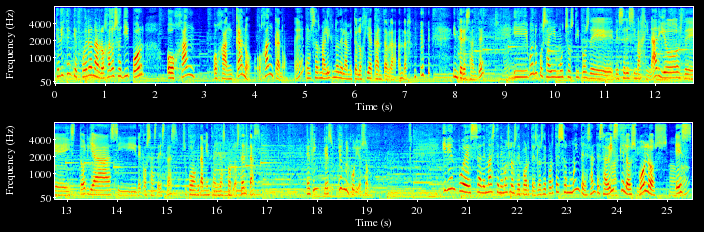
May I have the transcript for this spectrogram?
que dicen que fueron arrojados allí por Ojan, Ojancano, Ojáncano, ¿eh? un ser maligno de la mitología cántabra. Anda, interesante. Y bueno, pues hay muchos tipos de, de seres imaginarios, de historias y de cosas de estas. Supongo que también traídas por los celtas. En fin, es, que es muy curioso. Y bien, pues además tenemos los deportes. Los deportes son muy interesantes. ¿Sabéis Ah, que los sí. bolos Ajá, es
